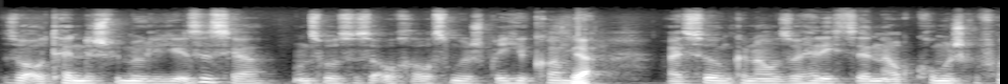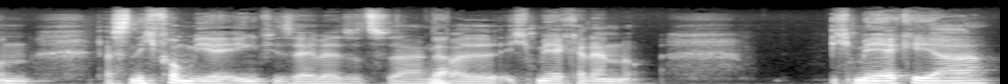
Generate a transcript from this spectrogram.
so authentisch wie möglich ist es ja. Und so ist es auch aus dem Gespräch gekommen. Ja. Weißt du, und genau so hätte ich es dann auch komisch gefunden, das nicht von mir irgendwie selber sozusagen, ja. weil ich merke dann, ich merke ja,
